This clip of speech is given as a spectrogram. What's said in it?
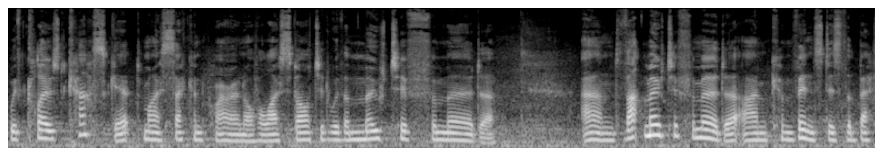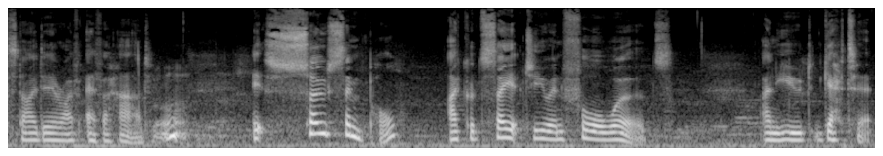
With Closed Casket, my second Poirot novel, I started with a motive for murder. And that motive for murder, I'm convinced, is the best idea I've ever had. Oh. It's so simple, I could say it to you in four words, and you'd get it.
